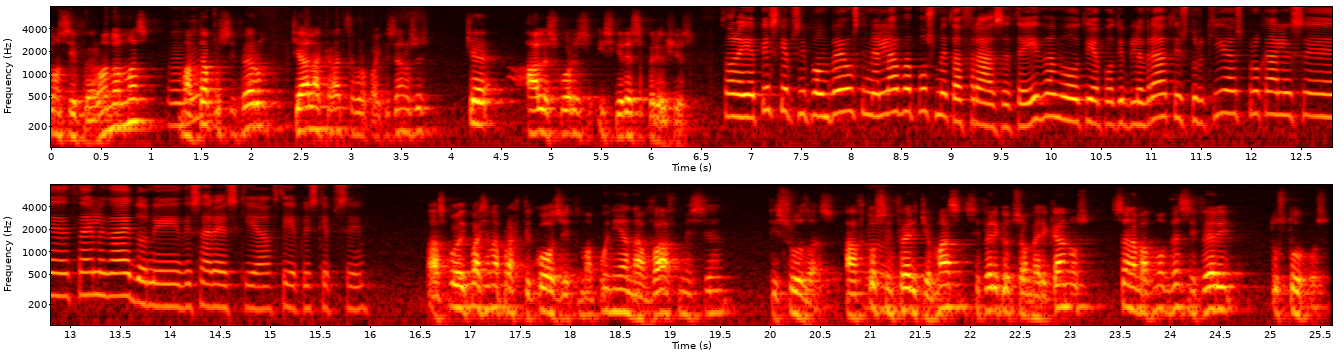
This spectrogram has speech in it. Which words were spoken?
των συμφερόντων μας με αυτά που συμφέρουν και άλλα κράτη της Ευρωπαϊκής Ένωσης και άλλες χώρες ισχυρές της περιοχής. Τώρα, η επίσκεψη Πομπέου στην Ελλάδα πώς μεταφράζεται; Είδαμε ότι από την πλευρά της Τουρκίας προκάλεσε, θα έλεγα, έντονη δυσαρέσκεια αυτή η επίσκεψη. Ας πω, υπάρχει ένα πρακτικό ζήτημα που είναι η αναβάθμιση της Σούδας. Αυτό συμφέρει και εμάς, συμφέρει και τους Αμερικάνους, σε έναν βαθμό δεν συμφέρει τους Τούρκους.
